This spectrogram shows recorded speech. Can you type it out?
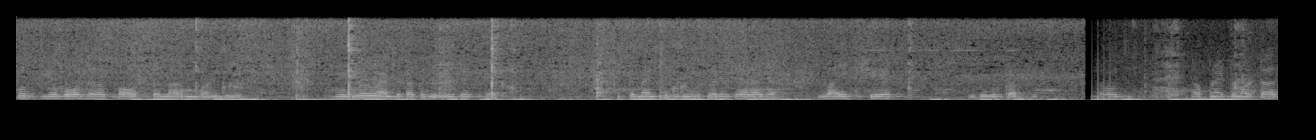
ਭੁਰਜੀ ਉਹ ਬਹੁਤ ਜ਼ਿਆਦਾ ਸੌਫਟ ਨਰਮ ਬਣਦੀ ਹੈ ਵੀਡੀਓ ਨੂੰ ਐਂਡ ਤੱਕ ਜ਼ਰੂਰ ਦੇਖਿਓ। ਕਮੈਂਟ ਜ਼ਰੂਰ ਕਰਿਓ ਪਿਆਰਾ ਜਿਹਾ। ਲਾਈਕ ਸ਼ੇਅਰ ਜ਼ਰੂਰ ਕਰ ਦਿਓ ਲਓ ਜੀ, ਆਪਣੇ ਟਮਾਟਰ,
